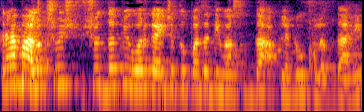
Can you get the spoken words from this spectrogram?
तर हा महालक्ष्मी शुद्ध प्युअर गाईच्या तुपाचा दिवा सुद्धा आपल्याकडे उपलब्ध आहे.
